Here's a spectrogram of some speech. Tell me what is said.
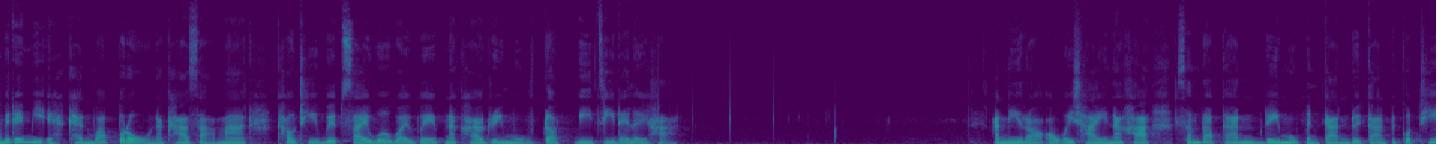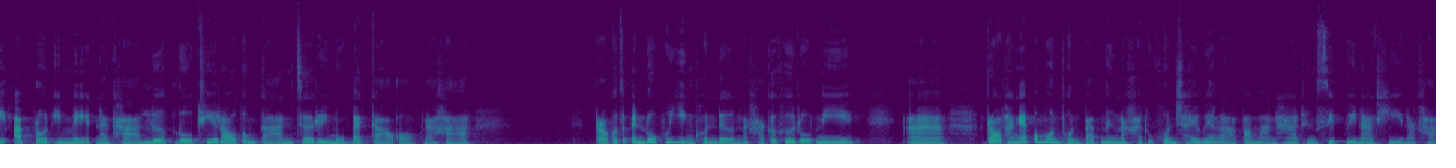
ไม่ได้มี Canva Pro นะคะ สามารถเข้าที่เว็บไซต์ www นะคะ remove.bg ได้เลยค่ะ อันนี้เราเอาไว้ใช้นะคะสำหรับการรีมูฟเหมือนกัน โดยการไปกดที่ upload image นะคะ เลือกรูปที่เราต้องการจะรีมูฟแบ็กกราวออกนะคะ เราก็จะเป็นรูปผู้หญิงคนเดิมนะคะ ก็คือรูปนี้อ่ารอทางแอปประมวลผลแป๊บหนึ่งนะคะ ทุกคนใช้เวลาประมาณ 5-10 วินาทีนะคะ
